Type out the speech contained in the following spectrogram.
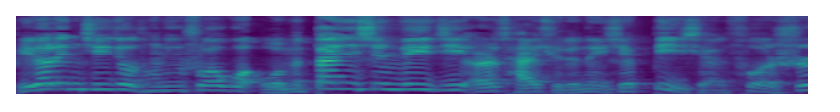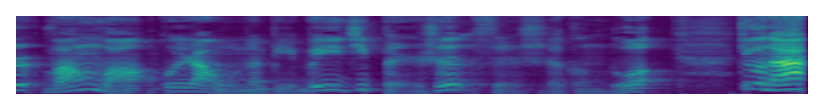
彼得林奇就曾经说过，我们担心危机而采取的那些避险措施，往往会让我们比危机本身损失的更多。就拿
